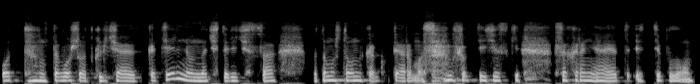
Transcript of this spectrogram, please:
от того, что отключают котельную на 4 часа, потому что он как термос фактически сохраняет э, тепло.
